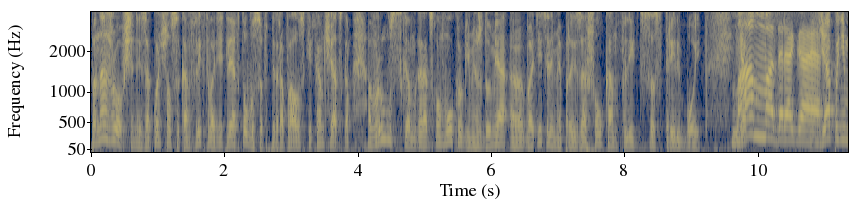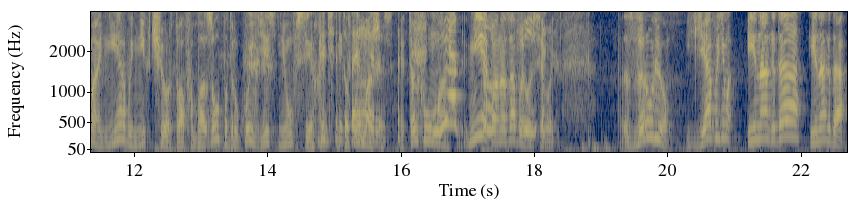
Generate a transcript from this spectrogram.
По ножовщиной закончился конфликт водителей автобусов в Петропавловске-Камчатском. В Русском городском округе между двумя э, водителями произошел конфликт со стрельбой. Мама я, дорогая! Я понимаю, нервы ни к черту, а фабазол под рукой есть не у всех. Ты Только у Маши. Только у Маши. Нет, Нету, она забыла забыла сегодня. За рулем. Я понимаю, иногда, иногда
